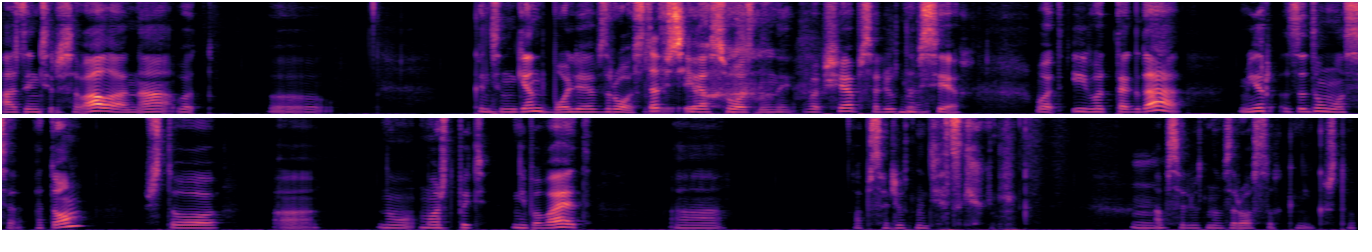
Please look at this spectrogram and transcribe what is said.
а заинтересовала она вот э, контингент более взрослый да и осознанный. Вообще абсолютно всех. Вот, и вот тогда мир задумался о том, что, а, ну, может быть, не бывает а, абсолютно детских книг, mm. абсолютно взрослых книг, что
